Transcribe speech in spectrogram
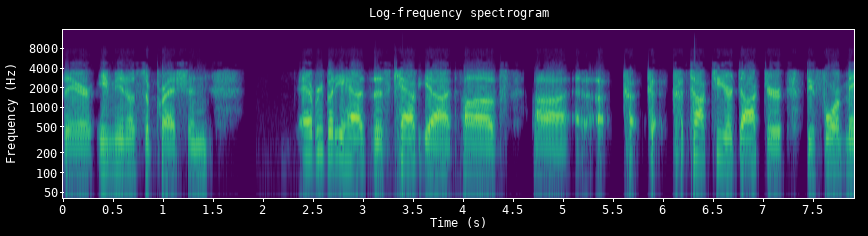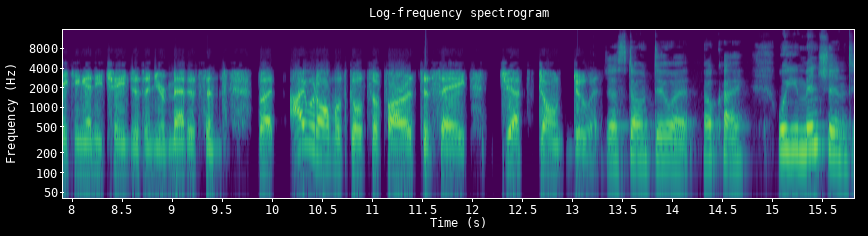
their immunosuppression. Everybody has this caveat of uh, c- c- talk to your doctor before making any changes in your medicines. But I would almost go so far as to say, just don't do it. Just don't do it. Okay. Well, you mentioned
